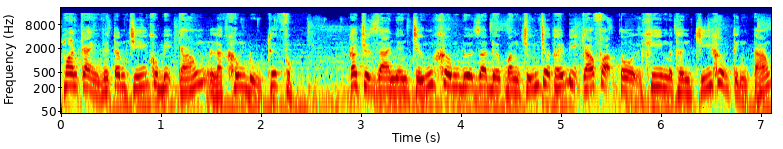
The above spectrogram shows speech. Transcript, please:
hoàn cảnh về tâm trí của bị cáo là không đủ thuyết phục. Các chuyên gia nhân chứng không đưa ra được bằng chứng cho thấy bị cáo phạm tội khi mà thần trí không tỉnh táo.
